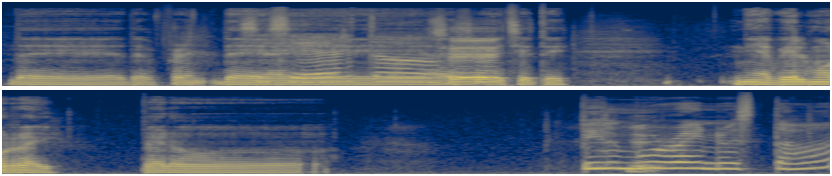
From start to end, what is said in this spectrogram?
de de, de Sí, cierto. Sí. City ni a Bill Murray, pero Bill Murray no estaba.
